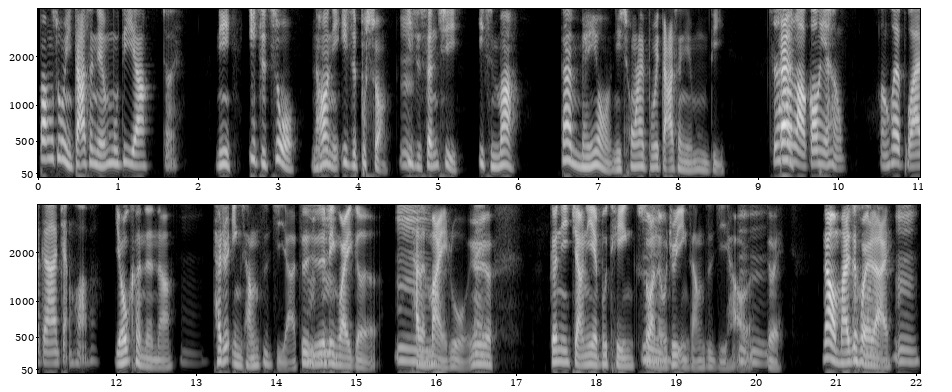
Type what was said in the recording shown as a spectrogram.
帮助你达成你的目的啊。对，你一直做，然后你一直不爽，嗯一直生气，一直骂，但没有，你从来不会达成你的目的。之后但老公也很很会不爱跟他讲话吧？有可能啊，嗯他就隐藏自己啊，这就是另外一个嗯，他的脉络。因为跟你讲你也不听，算了，嗯我就隐藏自己好了。对，那我们还是回来。嗯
